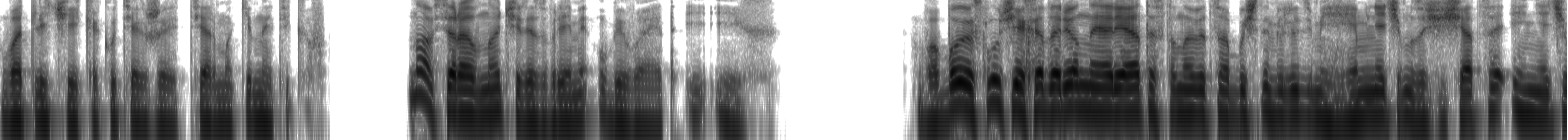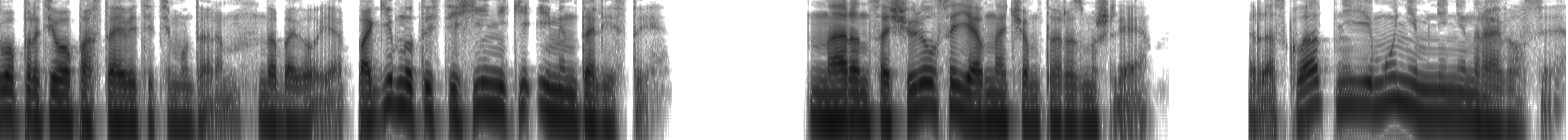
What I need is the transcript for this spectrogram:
в отличие как у тех же термокинетиков, но все равно через время убивает и их. В обоих случаях одаренные ариаты становятся обычными людьми, им нечем защищаться и нечего противопоставить этим ударам, — добавил я. Погибнут и стихийники, и менталисты. Наран сощурился, явно о чем-то размышляя. Расклад ни ему, ни мне не нравился.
